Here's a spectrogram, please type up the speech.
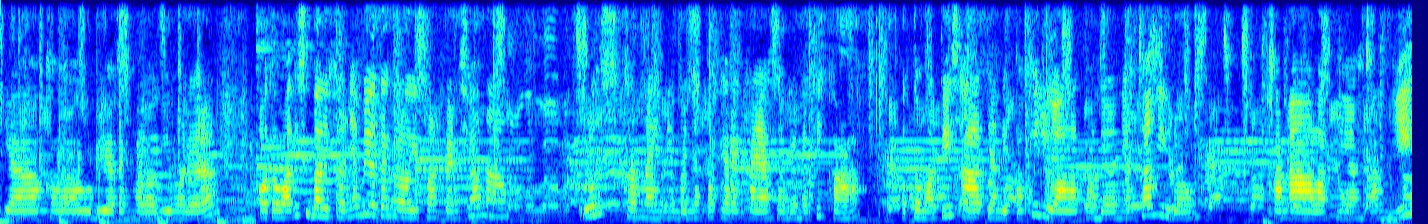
Ya, kalau bioteknologi modern, otomatis kebalikannya bioteknologi konvensional. Terus karena ini banyak pakai rekayasa genetika, otomatis alat yang dipakai juga alat modern yang canggih dong. Karena alatnya yang canggih,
